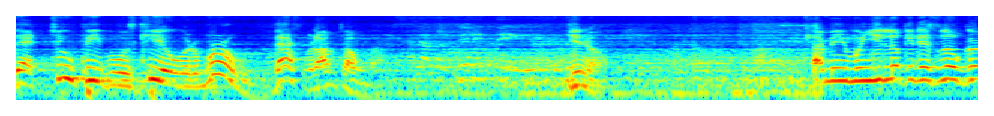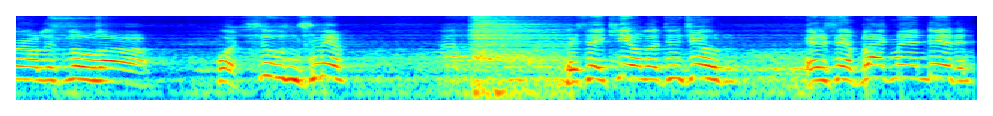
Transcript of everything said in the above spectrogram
that two people was killed with a broom. That's what I'm talking about. You know. I mean, when you look at this little girl, this little, uh, what, Susan Smith, they say killed her two children, and they said black man did it.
